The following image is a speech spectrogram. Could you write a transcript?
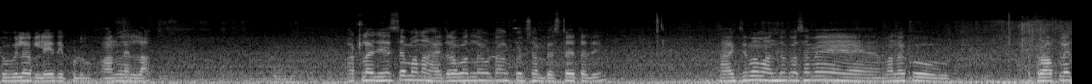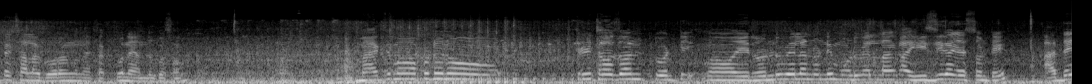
టూ వీలర్ లేదు ఇప్పుడు ఆన్లైన్లో. అట్లా చేస్తే మన హైదరాబాద్లో కూడా కొంచెం బెస్ట్ అవుతుంది మ్యాక్సిమం అందుకోసమే మనకు డ్రాప్లు అయితే చాలా ఘోరంగా ఉన్నాయి తక్కువనే అందుకోసం. మ్యాక్సిమం అప్పుడు నేను త్రీ థౌజండ్ ట్వంటీ ఈ రెండు వేల నుండి మూడు వేల దాకా ఈజీగా చేస్తుంటే అదే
